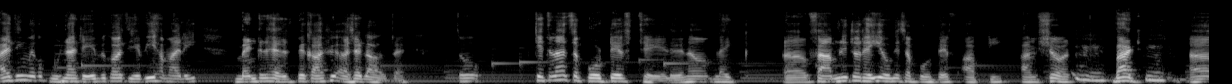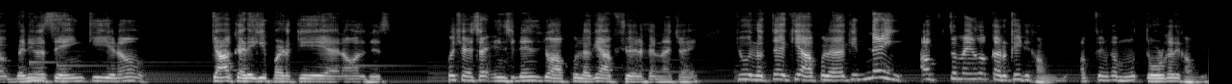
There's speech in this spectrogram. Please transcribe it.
आई थिंक मेरे को पूछना चाहिए बिकॉज़ ये भी हमारी मेंटल हेल्थ पे काफ़ी असर डालता है। तो कितना सपोर्टिव थे यू नो लाइक फैमिली तो रही होगी सपोर्टिव आपकी I am sure but when you are saying कि यू नो क्या करेगी पढ़ के एंड ऑल दिस कुछ ऐसा इंसिडेंट जो आपको लगे आप शेयर करना चाहें जो लगता है कि आपको लगा कि नहीं अब तो मैं इनको करके दिखाऊँगी अब तो इनका मुँह तोड़ कर दिखाऊँगी।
